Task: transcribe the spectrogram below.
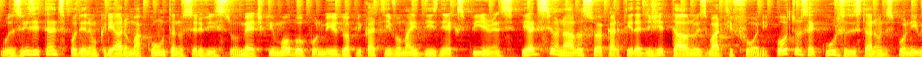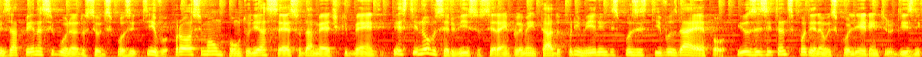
Os visitantes poderão criar uma conta no serviço Magic Mobile por meio do aplicativo My Disney Experience e adicioná-lo à sua carteira digital no smartphone. Outros recursos estarão disponíveis apenas segurando seu dispositivo próximo a um ponto de acesso da Magic Band. Este novo serviço será implementado primeiro em dispositivos da Apple e os visitantes poderão escolher entre o Disney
